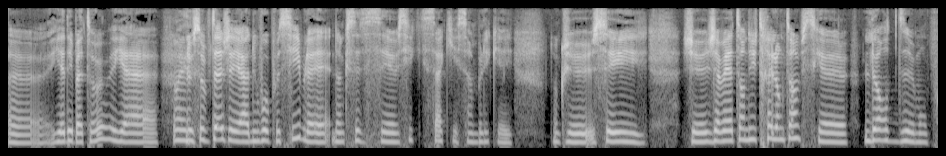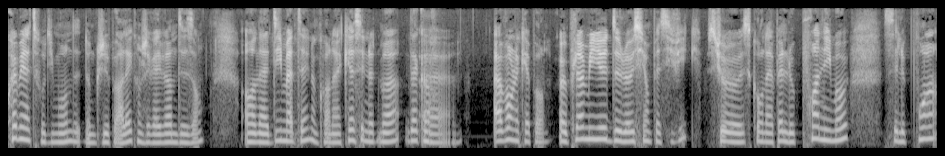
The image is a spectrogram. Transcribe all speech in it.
Euh, il y a des bateaux, il y a le sauvetage est à nouveau possible. Et donc c'est aussi ça qui est symbolique. Et donc c'est j'avais attendu très longtemps puisque lors de mon premier tour du monde, donc je parlais quand j'avais 22 ans, on a dit matin, donc on a cassé notre mât. D'accord. Euh, avant le Cap Horn, au plein milieu de l'océan Pacifique, sur ce qu'on appelle le point Nemo, c'est le point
